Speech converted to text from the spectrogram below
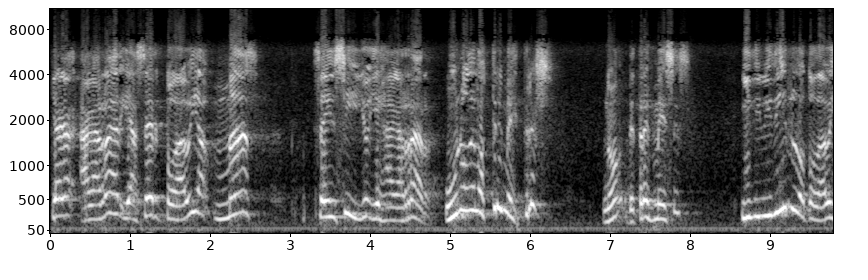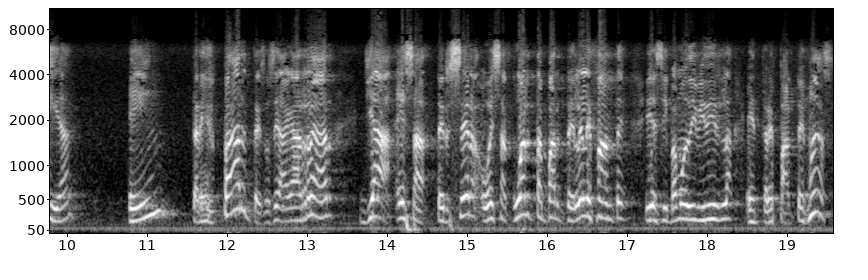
que agarrar y hacer todavía más sencillo, y es agarrar uno de los trimestres, ¿no? De tres meses, y dividirlo todavía en tres partes, o sea, agarrar ya esa tercera o esa cuarta parte del elefante y decir, vamos a dividirla en tres partes más.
